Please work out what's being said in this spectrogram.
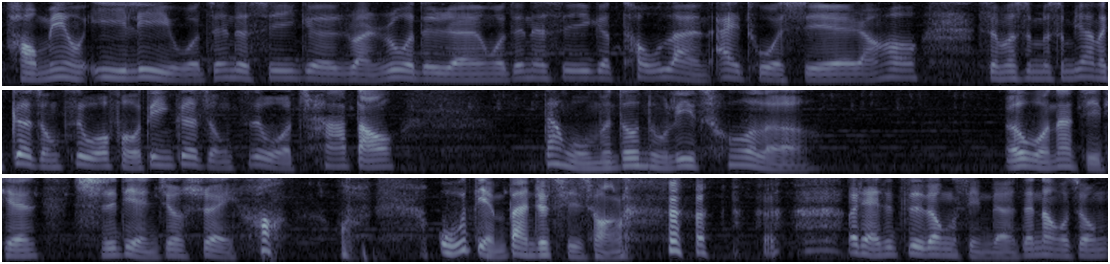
好没有毅力，我真的是一个软弱的人，我真的是一个偷懒、爱妥协，然后什么什么什么样的各种自我否定，各种自我插刀。但我们都努力错了，而我那几天十点就睡，哈，我五点半就起床了，而且还是自动型的，在闹钟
